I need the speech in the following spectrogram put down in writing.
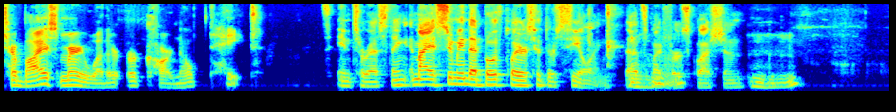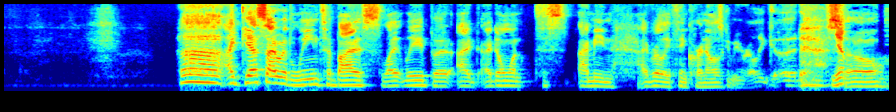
Tobias Merriweather or Carnell Tate? It's interesting. Am I assuming that both players hit their ceiling? That's mm-hmm. my first question. Mm-hmm. Uh, I guess I would lean Tobias slightly, but I, I don't want to. I mean, I really think Carnell's gonna be really good. Yep. So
